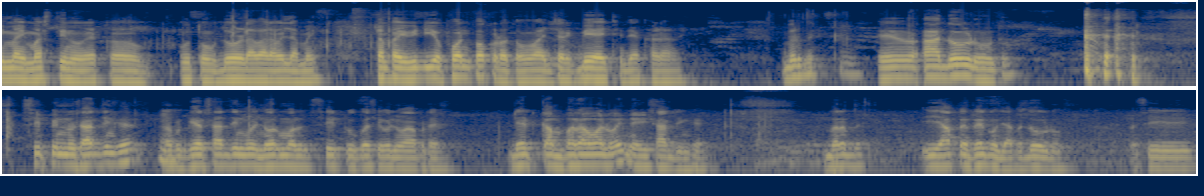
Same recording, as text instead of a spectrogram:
એમાંય મસ્તીનું એક હતું દોરડાવાળા ઓલામાં તમે ભાઈ વીડિયો ફોન પકડો તો હું આ જરીક બે અહીંથી દેખાડાવે. બરાબર? એ આ દોરડું હતું. સીપીનનું ચાર્જિંગ છે. આપણે ગેર ચાર્જિંગ હોય નોર્મલ સીટું પછી ઓલું આપણે ડેટ કામ ભરાવવાનું હોય ને એ ચાર્જિંગ છે. બરાબર? એ આપે ભેગો જ આપે દોડું પછી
